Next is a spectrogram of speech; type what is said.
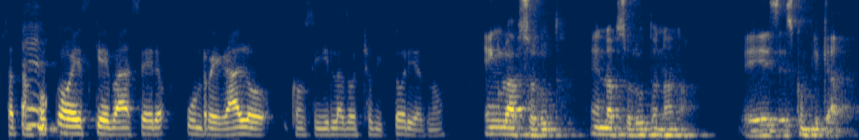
O sea, tampoco es que va a ser un regalo conseguir las ocho victorias, ¿no? En lo absoluto, en lo absoluto, no, no. Es, es complicado.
